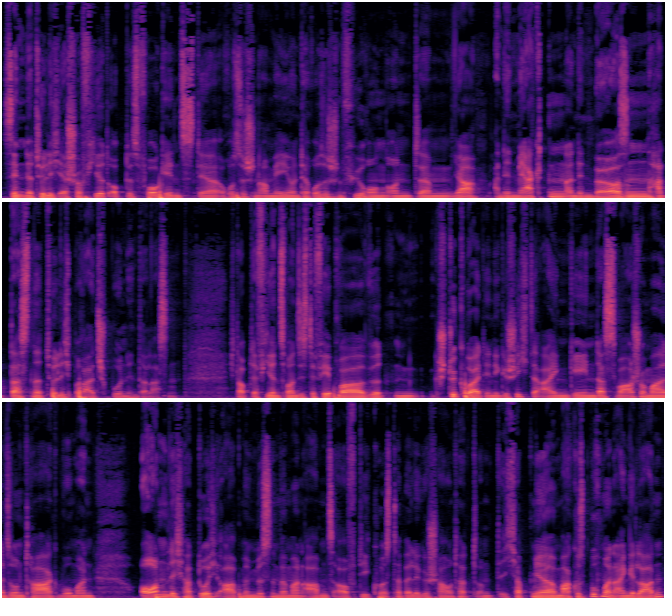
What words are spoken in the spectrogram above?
sind natürlich echauffiert ob des Vorgehens der russischen Armee und der russischen Führung. Und ähm, ja, an den Märkten, an den Börsen hat das natürlich bereits Spuren hinterlassen. Ich glaube, der 24. Februar wird ein Stück weit in die Geschichte eingehen. Das war schon mal so ein Tag, wo man ordentlich hat durchatmen müssen, wenn man abends auf die Kurstabelle geschaut hat. Und ich habe mir Markus Buchmann eingeladen,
